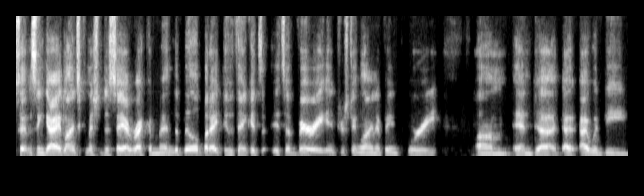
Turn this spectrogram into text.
Sentencing Guidelines Commission to say I recommend the bill, but I do think it's it's a very interesting line of inquiry, um, and uh, I, I, would be,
